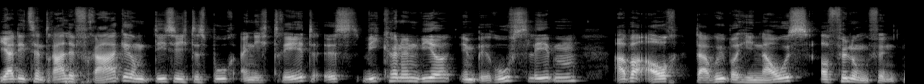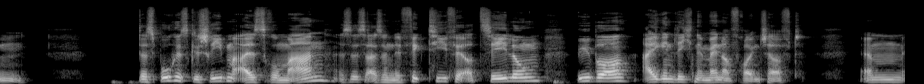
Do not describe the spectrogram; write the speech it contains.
Ja, die zentrale Frage, um die sich das Buch eigentlich dreht, ist, wie können wir im Berufsleben, aber auch darüber hinaus Erfüllung finden? Das Buch ist geschrieben als Roman, es ist also eine fiktive Erzählung über eigentlich eine Männerfreundschaft. Ähm,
